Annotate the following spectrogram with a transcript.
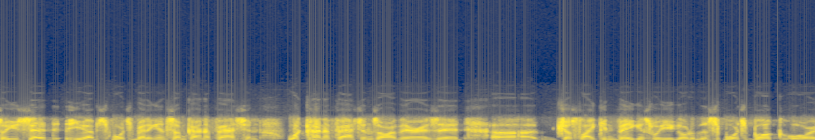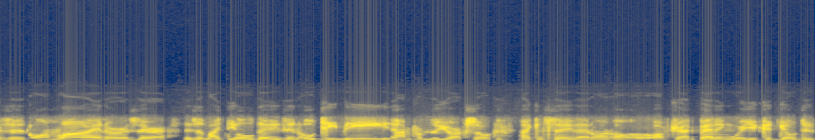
So you said you have sports betting in some kind of fashion. What kind of fashions are there? Is it uh, just like in Vegas where you go to the sports book, or is it online, or is there is it like the old days in OTB? I'm from New York, so I can say that on off track betting where you could go do.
